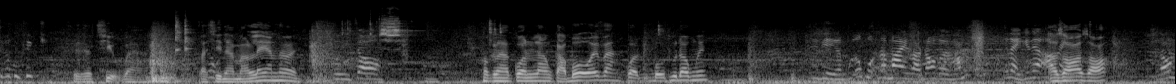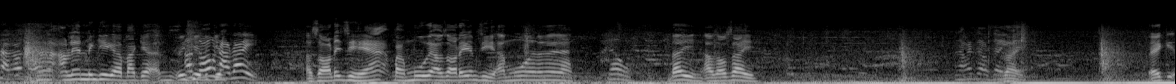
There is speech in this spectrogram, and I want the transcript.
chữ không thích. Thì cho chịu bà Bà chỉ làm áo len thôi Tôi cho. Hoặc là quần làm cả bộ ấy bà Quần bộ thu đông ấy Cái gì bữa muộn năm mai vào đo rồi lắm. Cái này cái này Áo gió áo gió Gió nào áo gió. à, Áo len bên kia kìa bà kìa bên Áo kia, gió bên kia. nào đây? Áo gió đấy gì á Bà mua cái áo gió đấy em gì À mua nó đây này Đâu? Đây áo gió dày cái giò dày. Dày. Đấy cái-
